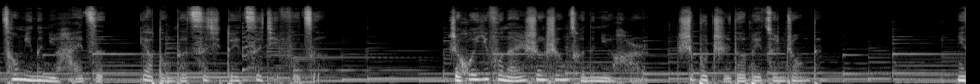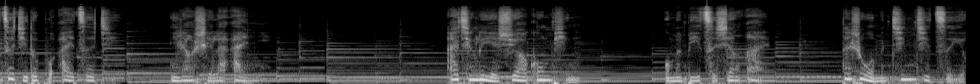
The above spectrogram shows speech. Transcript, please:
聪明的女孩子。要懂得自己对自己负责。只会依附男生生存的女孩是不值得被尊重的。你自己都不爱自己，你让谁来爱你？爱情里也需要公平，我们彼此相爱，但是我们经济自由。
